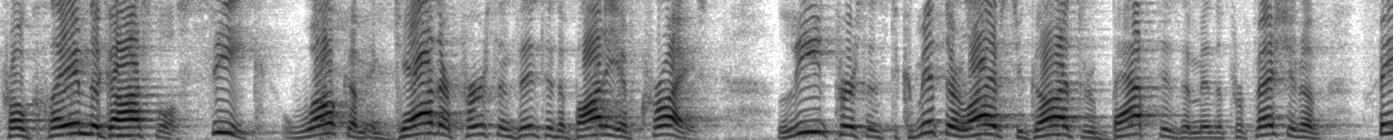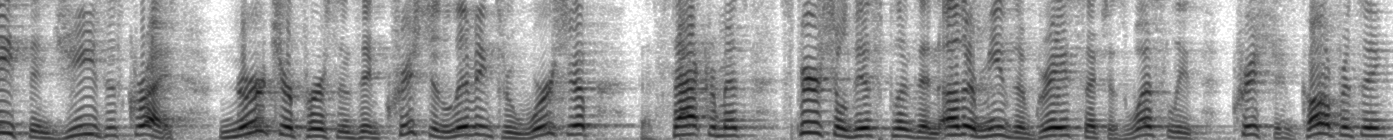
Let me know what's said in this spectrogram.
proclaim the gospel, seek, welcome, and gather persons into the body of Christ, lead persons to commit their lives to God through baptism and the profession of faith in Jesus Christ, nurture persons in Christian living through worship, the sacraments, spiritual disciplines, and other means of grace, such as Wesley's Christian conferencing,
